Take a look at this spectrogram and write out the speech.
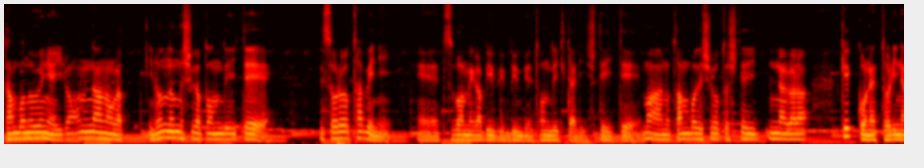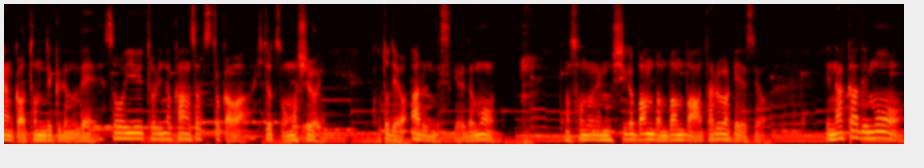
田んぼの上にはいろんなのがいろんな虫が飛んでいてそれを食べに、えー、ツバメがビュンビュンビュンビュン飛んできたりしていて、まあ、あの田んぼで仕事していながら結構ね鳥なんかは飛んでくるのでそういう鳥の観察とかは一つ面白いことではあるんですけれども、まあ、そのね虫がバンバンバンバン当たるわけですよ。で中でも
